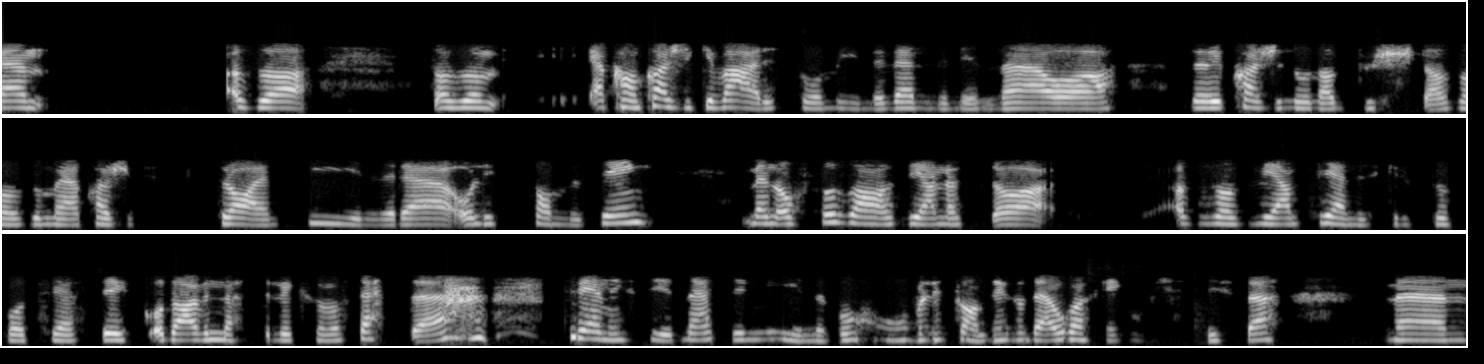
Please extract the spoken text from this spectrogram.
men altså Sånn som Jeg kan kanskje ikke være så mye med vennene mine, og det er kanskje noen har bursdag, sånn så må jeg kanskje dra hjem tidligere og litt sånne ting. Men også sånn at vi er nødt til å altså sånn at Vi er en treningsgruppe på tre stykk, og da er vi nødt til liksom å sette treningstidene etter mine behov. og litt sånne ting, så Det er jo ganske egoistisk, det. Men,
